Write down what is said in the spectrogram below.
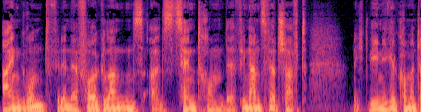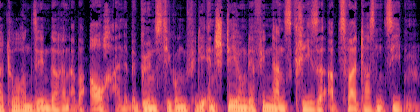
Ein Grund für den Erfolg Londons als Zentrum der Finanzwirtschaft – nicht wenige Kommentatoren sehen darin aber auch eine Begünstigung für die Entstehung der Finanzkrise ab 2007.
